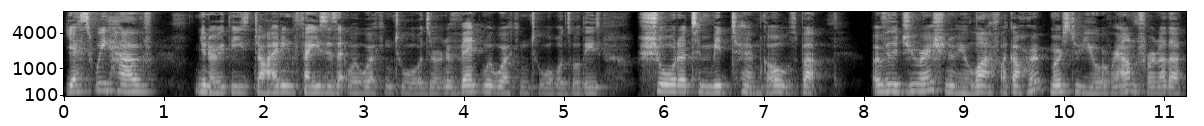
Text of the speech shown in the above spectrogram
Yes, we have, you know, these dieting phases that we're working towards or an event we're working towards or these shorter to mid-term goals, but over the duration of your life, like I hope most of you are around for another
